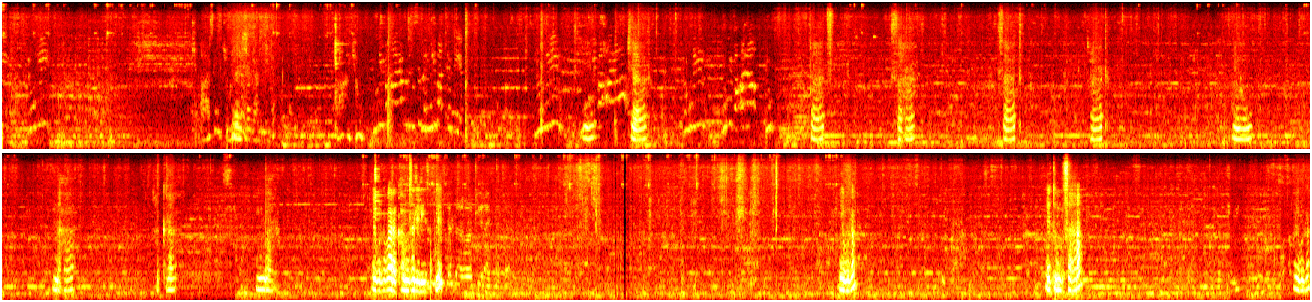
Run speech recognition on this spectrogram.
चार पाच सहा सात आठ नऊ दहा अकरा बारा हे बघा बारा खांब झालेली आपले. चंद्रावरती हे बघा. इथून सहा हे बघा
